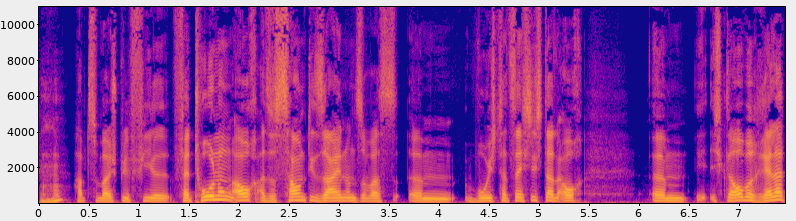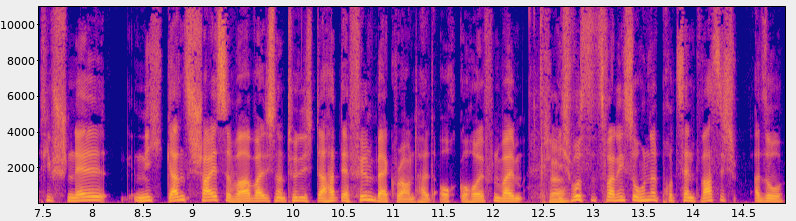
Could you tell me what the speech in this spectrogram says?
Mhm. Hab zum Beispiel viel Vertonung auch, also Sounddesign und sowas, ähm, wo ich tatsächlich dann auch, ähm, ich glaube, relativ schnell nicht ganz scheiße war, weil ich natürlich, da hat der Film-Background halt auch geholfen, weil Klar. ich wusste zwar nicht so 100% was ich, also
